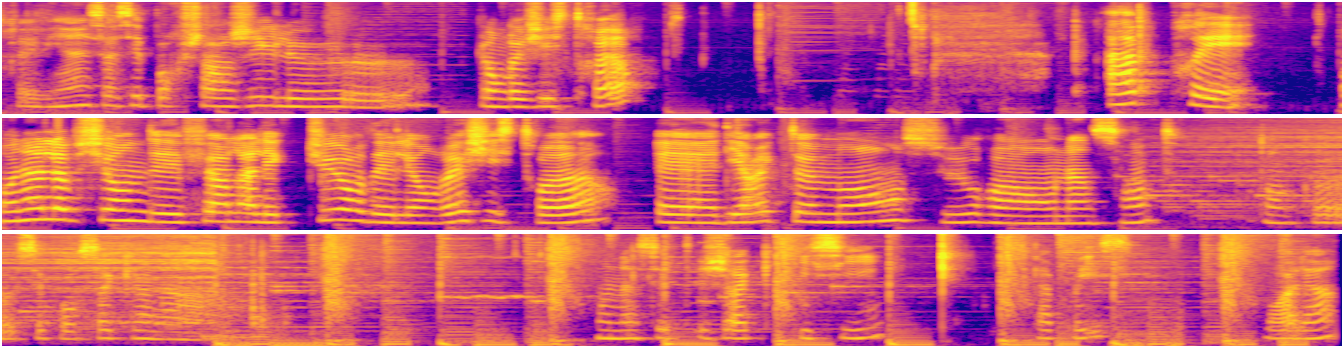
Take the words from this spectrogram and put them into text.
Très bien, ça c'est pour charger l'enregistreur. Après, on a l'option de faire la lecture de l'enregistreur directement sur un enceinte. Donc euh, c'est pour ça qu'on a on a cette jack ici, la prise. Voilà.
